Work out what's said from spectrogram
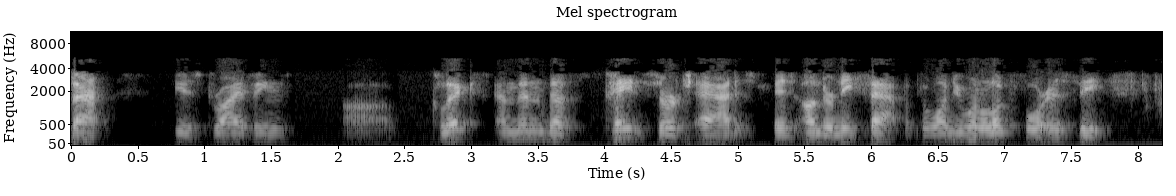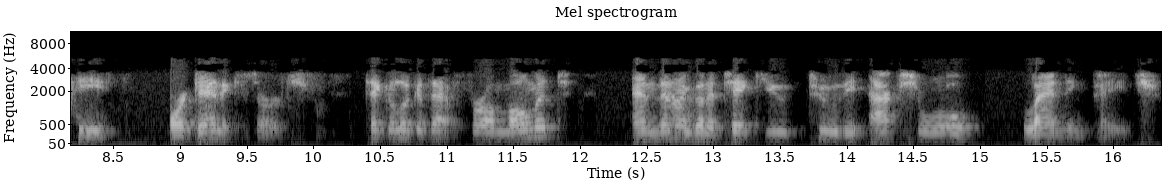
that is driving uh, clicks, and then the paid search ad is, is, underneath that. But the one you want to look for is the, the organic search. Take a look at that for a moment, and then I'm going to take you to the actual landing page.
